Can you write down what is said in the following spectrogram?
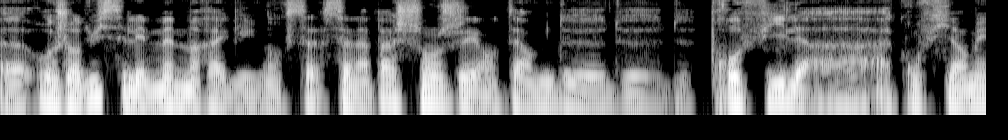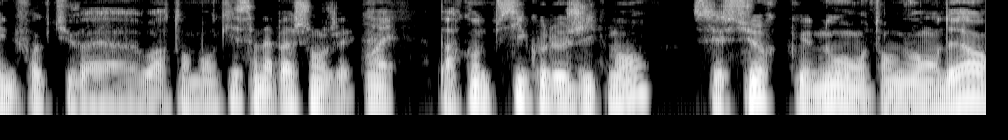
Euh, aujourd'hui, c'est les mêmes règles. Donc ça n'a pas changé en termes de, profil à, à, confirmer une fois que tu vas voir ton banquier, ça n'a pas changé. Ouais. Par contre, psychologiquement, c'est sûr que nous, en tant que vendeurs,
